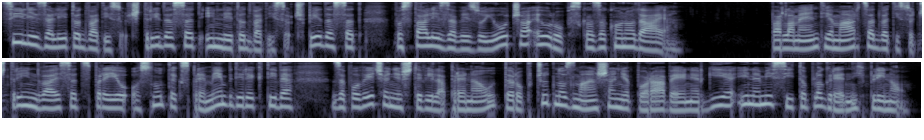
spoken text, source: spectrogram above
cilji za leto 2030 in leto 2050 postali zavezujoča evropska zakonodaja. Parlament je marca 2023 sprejel osnutek sprememb direktive za povečanje števila prenov ter občutno zmanjšanje porabe energije in emisij toplogrednih plinov.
